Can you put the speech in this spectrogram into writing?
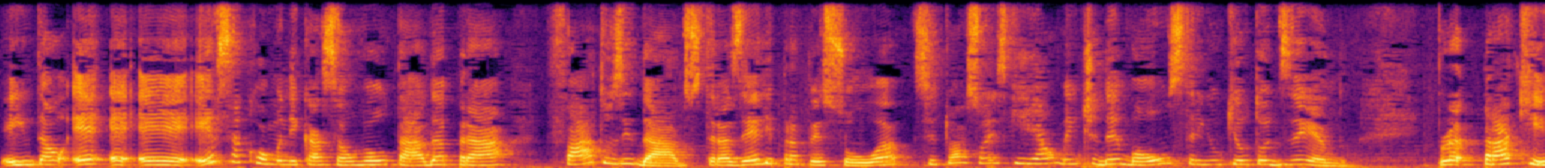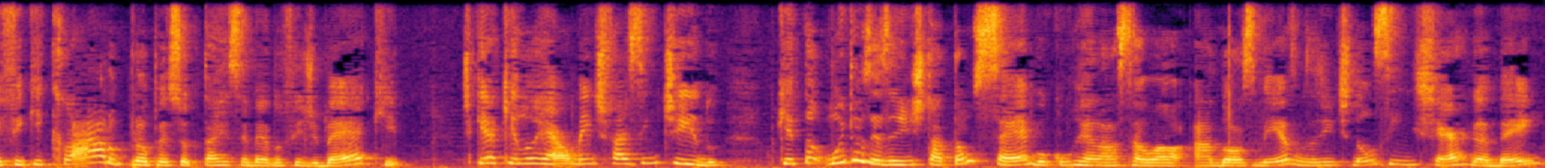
Então, é, é, é essa comunicação voltada para fatos e dados, trazer ali para a pessoa situações que realmente demonstrem o que eu estou dizendo. Para que fique claro para a pessoa que está recebendo o feedback de que aquilo realmente faz sentido. Porque muitas vezes a gente está tão cego com relação a, a nós mesmos, a gente não se enxerga bem,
